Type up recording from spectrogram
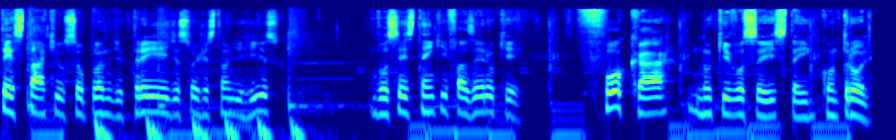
testar aqui o seu plano de trade, a sua gestão de risco, vocês têm que fazer o quê? Focar no que vocês têm controle.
